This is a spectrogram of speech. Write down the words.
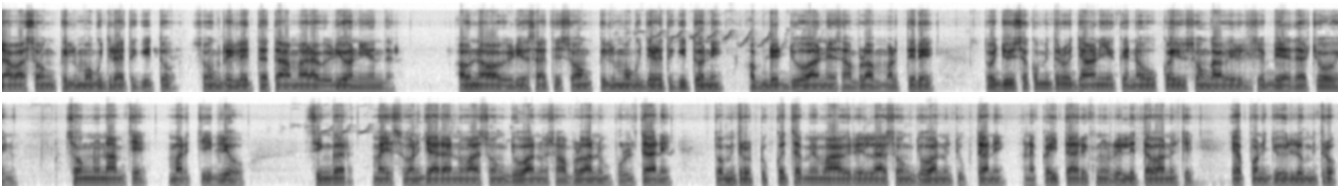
નવા સોંગ ફિલ્મો ગુજરાતી ગીતો સોંગ રિલીઝ થતા અમારા વિડીયોની અંદર. અવનવા વીડિયો સાથે સોંગ, ફિલ્મો, ગુજરાતી ગીતોની અપડેટ જોવા અને સાંભળવા મળતી રહે. તો જોઈ શકો મિત્રો, જાણીએ કે નવું કયું સોંગ આવી રહ્યું છે બે હજાર ચોવીસનું. સોંગનું નામ છે મરચી લ્યો. સિંગર મહેશ વણઝારાનું આ સોંગ જોવાનું સાંભળવાનું ભૂલતા નહીં. તો મિત્રો, ટૂંક જ સમયમાં આવી રહેલા આ સોંગ જોવાનું ચૂકતા નહીં અને કઈ તારીખનું રિલીઝ થવાનું છે એ પણ જોઈ લો મિત્રો.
